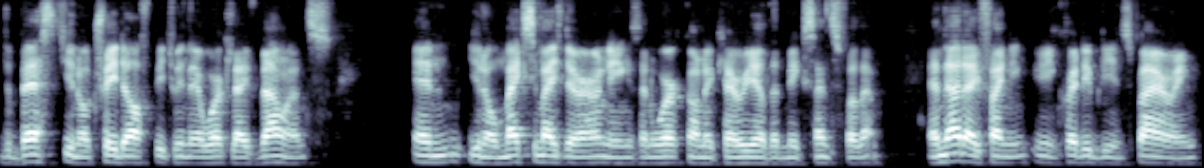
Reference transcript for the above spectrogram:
the best you know trade-off between their work-life balance and you know maximize their earnings and work on a career that makes sense for them. And that I find incredibly inspiring.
